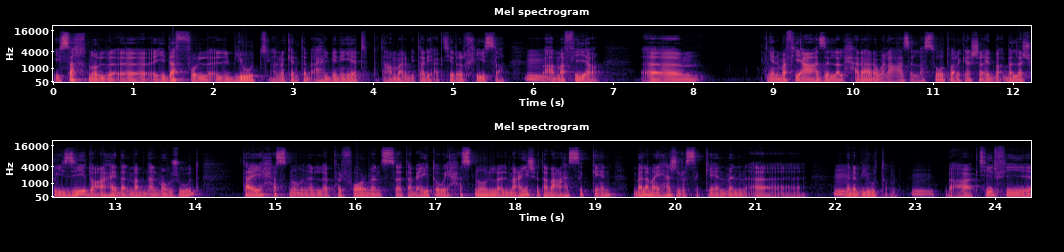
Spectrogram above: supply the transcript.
يسخنوا آه، يدفوا البيوت لأنه كانت تبقى هالبنايات بتتعمر بطريقة كتير رخيصة. بقى ما فيها يعني ما فيها عازل للحرارة ولا عازل للصوت ولا كل شغلات بقى بلشوا يزيدوا على هذا المبنى الموجود تا يحسنوا من البرفورمانس تبعيته ويحسنوا المعيشة تبع هالسكان بلا ما يهجروا السكان من آه من بيوتهم. بقى كتير في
